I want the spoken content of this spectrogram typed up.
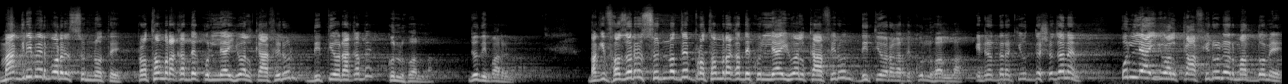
মাগরিবের পরের শূন্যতে প্রথম রাকাতে কুল্লিয়া আইয়ুহাল কাফিরুন, দ্বিতীয় রাকাতে কুল্লু আল্লাহ, যদি পারেন। বাকি ফজরের শূন্যতে প্রথম রাখাতে কুল্লিয়া ইহুয়াল কাফিরুন, দ্বিতীয় রাখাতে কুল্লু আল্লাহ। এটার দ্বারা কি উদ্দেশ্য জানেন? কুল্লিয়া কাফিরুনের মাধ্যমে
